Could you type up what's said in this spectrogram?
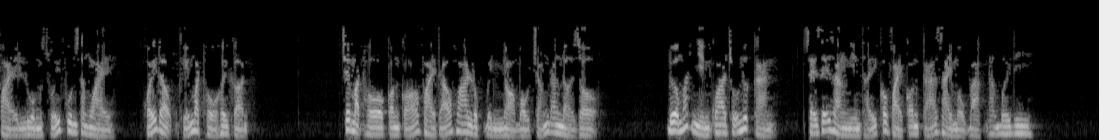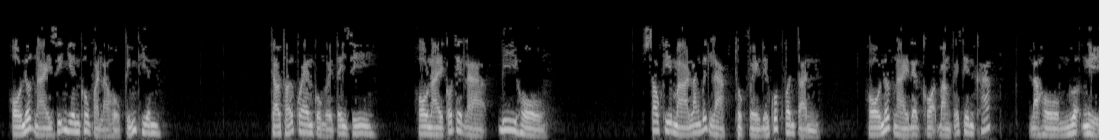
vài luồng suối phun ra ngoài, khuấy động khiến mặt hồ hơi gợn. Trên mặt hồ còn có vài đóa hoa lục bình nhỏ màu trắng đang nở rộ, Đưa mắt nhìn qua chỗ nước cạn, sẽ dễ dàng nhìn thấy có vài con cá dài màu bạc đang bơi đi. Hồ nước này dĩ nhiên không phải là hồ kính thiên. Theo thói quen của người Tây Di, hồ này có thể là Bi Hồ. Sau khi mà Lăng Bích Lạc thuộc về đế quốc Vân Tần, hồ nước này được gọi bằng cái tên khác là hồ Ngựa Nghỉ.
